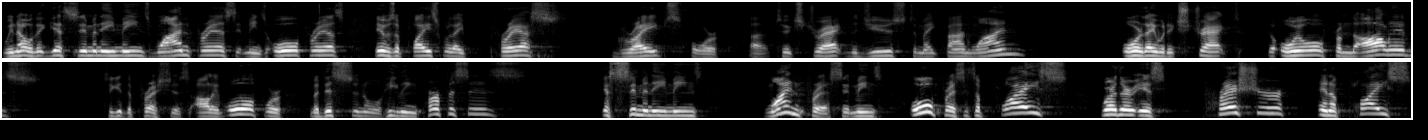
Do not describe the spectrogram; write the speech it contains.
we know that Gethsemane means wine press, it means oil press. It was a place where they pressed grapes for, uh, to extract the juice to make fine wine, or they would extract the oil from the olives to get the precious olive oil for medicinal healing purposes. Gethsemane means wine press, it means oil press. It's a place where there is pressure and a place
